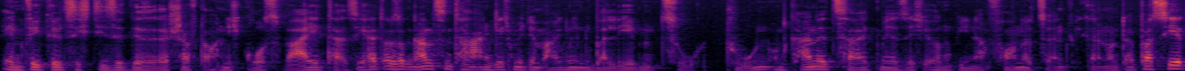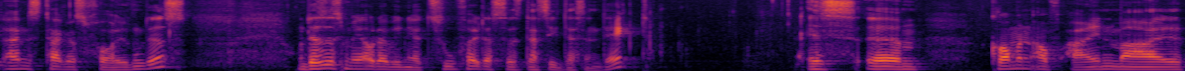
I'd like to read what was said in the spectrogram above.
entwickelt sich diese Gesellschaft auch nicht groß weiter. Sie hat also den ganzen Tag eigentlich mit dem eigenen Überleben zu tun und keine Zeit mehr, sich irgendwie nach vorne zu entwickeln. Und da passiert eines Tages Folgendes. Und das ist mehr oder weniger Zufall, dass, das, dass sie das entdeckt. Es ähm, kommen auf einmal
